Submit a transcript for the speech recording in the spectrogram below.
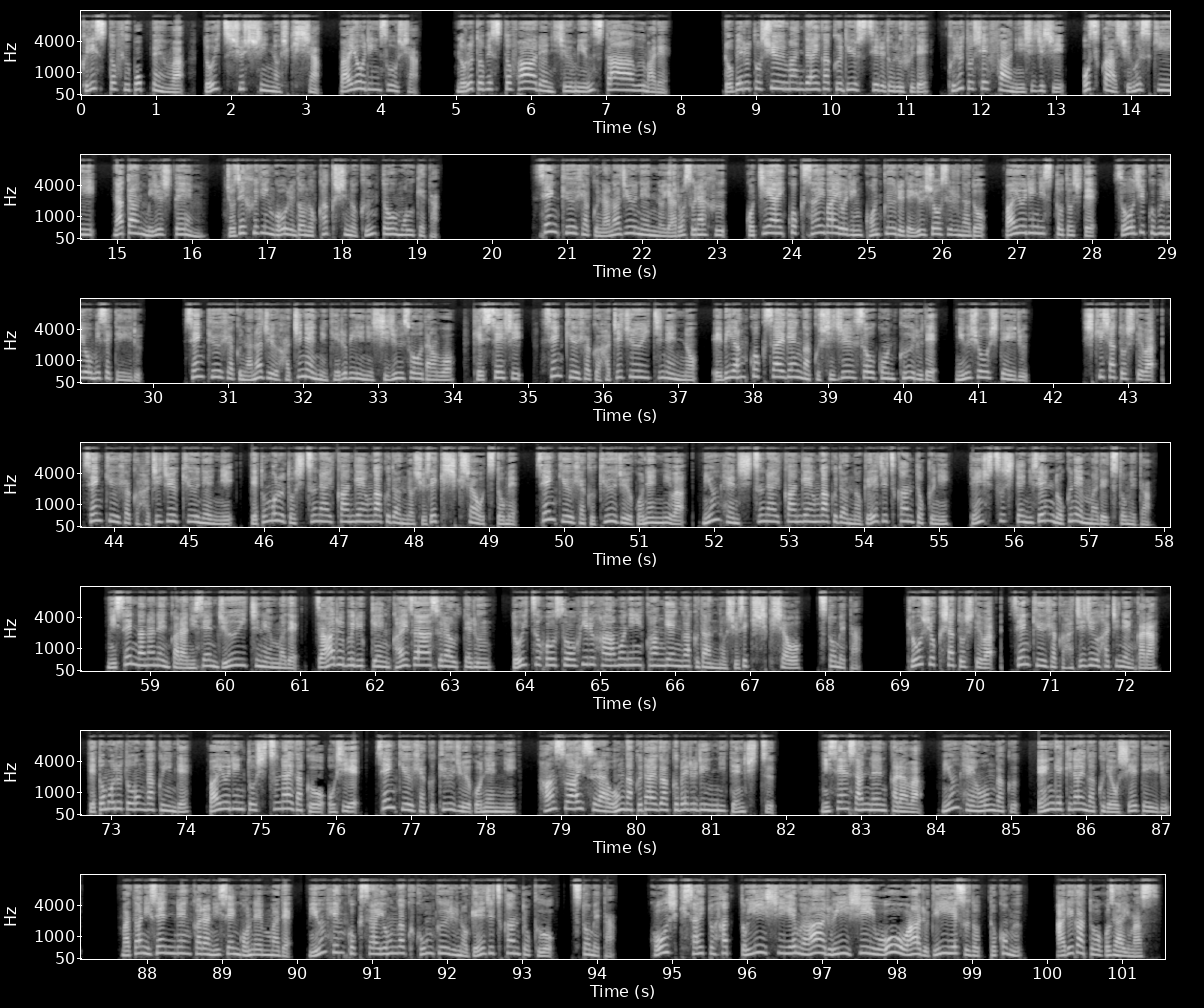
クリストフ・ポッペンは、ドイツ出身の指揮者、バイオリン奏者。ノルトベストファーレン州ミュンスター生まれ。ロベルト・シューマン大学デュースセルドルフで、クルト・シェッファーに師事し、オスカー・シュムスキー、ナタン・ミルシュテーン、ジョゼフ・ギンゴールドの各氏の薫陶も受けた。1970年のヤロスラフ、コチアイ国際バイオリンコンクールで優勝するなど、バイオリニストとして早熟ぶりを見せている。1978年にケルビーに四重相談を結成し、1981年のエビアン国際弦楽四重奏コンクールで入賞している。指揮者としては、1989年にデトモルト室内管弦楽団の首席指揮者を務め、1995年にはミュンヘン室内管弦楽団の芸術監督に転出して2006年まで務めた。2007年から2011年までザールブリュッケン・カイザースラウテルン、ドイツ放送フィルハーモニー管弦楽団の首席指揮者を務めた。教職者としては1988年からデトモルト音楽院でバイオリンと室内楽を教え、1995年にハンス・アイスラー音楽大学ベルリンに転出。2003年からはミュンヘン音楽演劇大学で教えている。また2000年から2005年までミュンヘン国際音楽コンクールの芸術監督を務めた。公式サイトハット ECMRECOORDS.com ありがとうございます。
